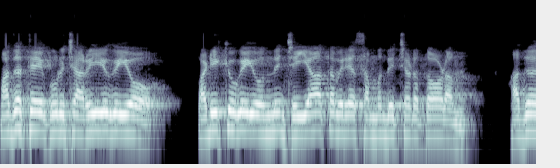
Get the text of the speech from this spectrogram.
മതത്തെക്കുറിച്ച് അറിയുകയോ പഠിക്കുകയോ ഒന്നും ചെയ്യാത്തവരെ സംബന്ധിച്ചിടത്തോളം അത്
